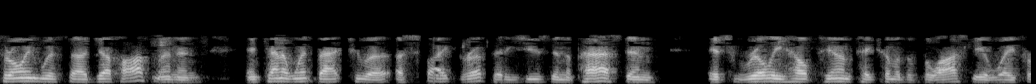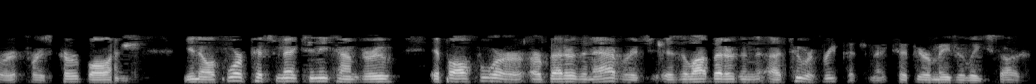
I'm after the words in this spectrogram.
throwing with, uh, Jeff Hoffman and, and kind of went back to a, a spike grip that he's used in the past and it's really helped him take some of the velocity away for, for his curveball. And, you know, a four pitch mix anytime, Drew, if all four are, are better than average, is a lot better than a two or three pitch mix if you're a major league starter.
